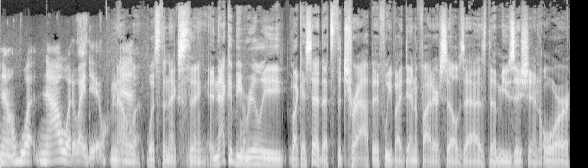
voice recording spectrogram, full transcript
know what now what do i do? Now and, what? What's the next thing? And that could be really like i said that's the trap if we've identified ourselves as the musician or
